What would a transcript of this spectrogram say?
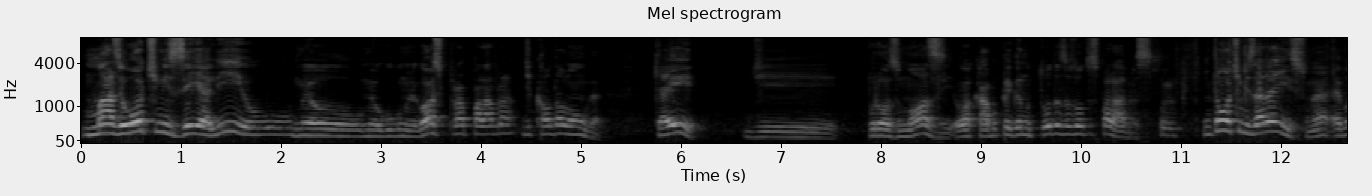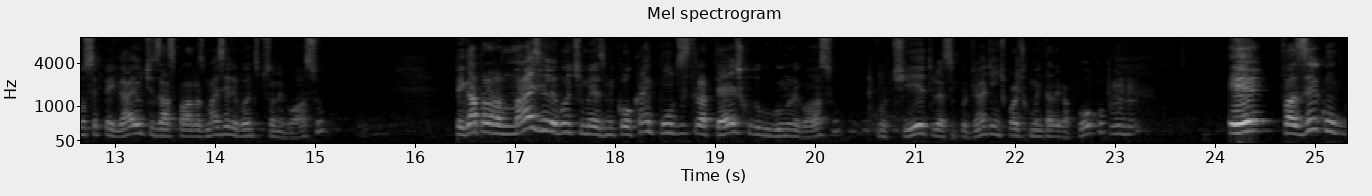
mas eu otimizei ali o meu, o meu Google Meu Negócio para a palavra de cauda longa, que aí, de por osmose, eu acabo pegando todas as outras palavras. Sim. Então, otimizar é isso, né? É você pegar e utilizar as palavras mais relevantes para o seu negócio, pegar a palavra mais relevante mesmo e colocar em pontos estratégicos do Google Meu Negócio, no título e assim por diante, a gente pode comentar daqui a pouco, Uhum. e fazer com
